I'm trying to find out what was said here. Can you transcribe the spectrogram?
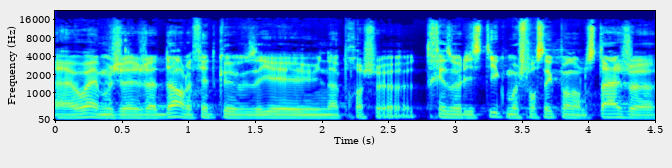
Euh, ouais, moi j'adore le fait que vous ayez une approche euh, très holistique. Moi, je pensais que pendant le stage, euh,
